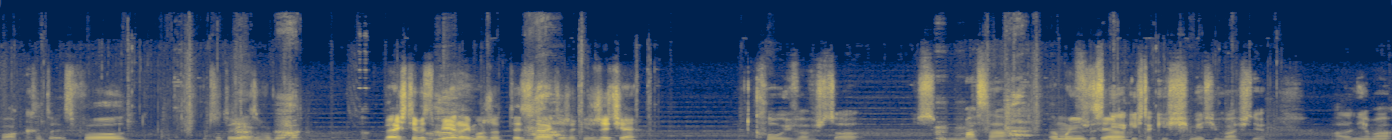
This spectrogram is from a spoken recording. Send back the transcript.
Fuck. Co to jest? Full... Co to jest w ogóle? Weź ty zbieraj, może ty znajdziesz jakieś życie, Kuźwa, wiesz co? Jest masa wszystkich amunicja. jakichś takich śmieci właśnie. Ale nie ma...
